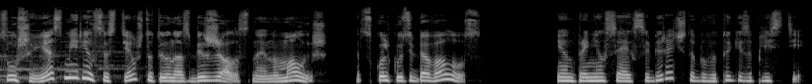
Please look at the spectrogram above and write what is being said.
«Слушай, я смирился с тем, что ты у нас безжалостная, но, малыш, это сколько у тебя волос?» И он принялся их собирать, чтобы в итоге заплести.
